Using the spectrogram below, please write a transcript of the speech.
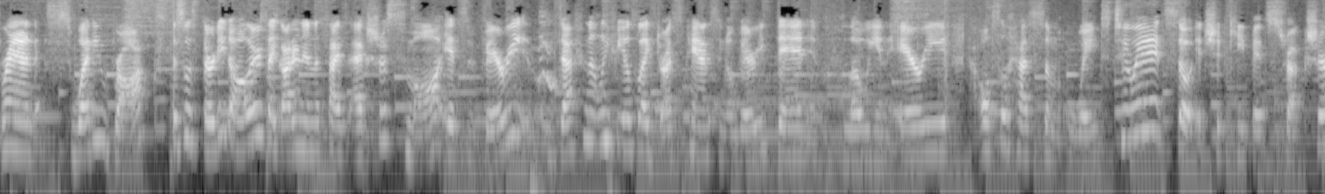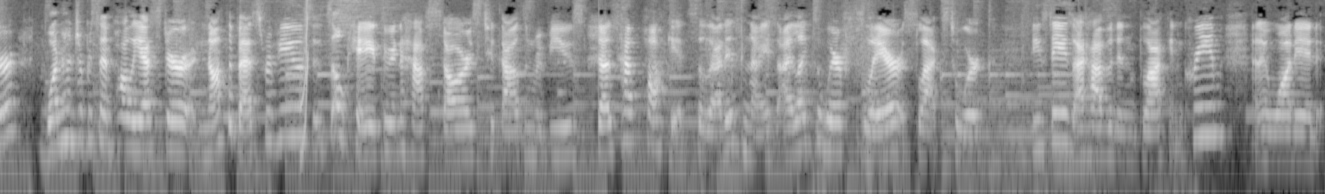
brand Sweaty Rocks. This was $30. I got it in a size extra small. It's very, definitely feels like dress pants, you know, very thin and flowy and airy. Also has some weight to it, so it should keep its structure. 100% polyester, not the best reviews. It's okay, three and a half stars, 2,000 reviews. Does have pockets, so that is nice. I like to wear flare slacks to work these days. I have it in black and cream, and I wanted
